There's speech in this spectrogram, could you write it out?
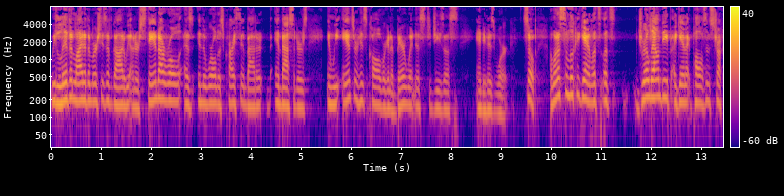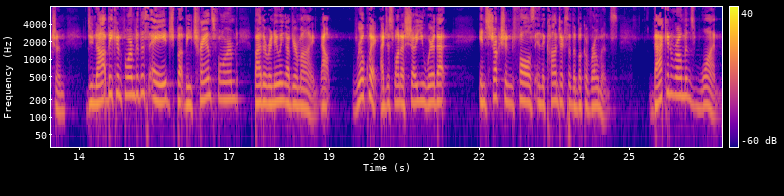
we live in light of the mercies of God. We understand our role as in the world as Christ's ambassadors, and we answer his call. We're going to bear witness to Jesus and to his work. So I want us to look again. Let's, let's drill down deep again at Paul's instruction. Do not be conformed to this age, but be transformed by the renewing of your mind. Now, real quick, I just want to show you where that instruction falls in the context of the book of Romans. Back in Romans 1,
